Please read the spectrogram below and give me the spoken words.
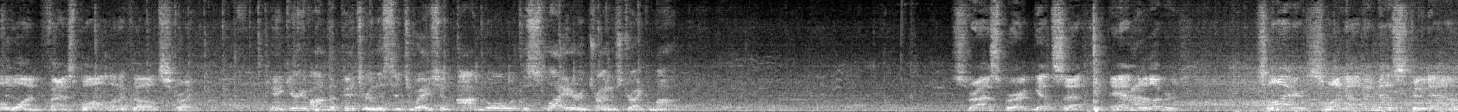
Oh one fastball and a called strike. Hey, Gary, if I'm the pitcher in this situation, I'm going with the slider and trying to strike him out. Strasburg gets set and delivers. Slider swung out and missed. Two down.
